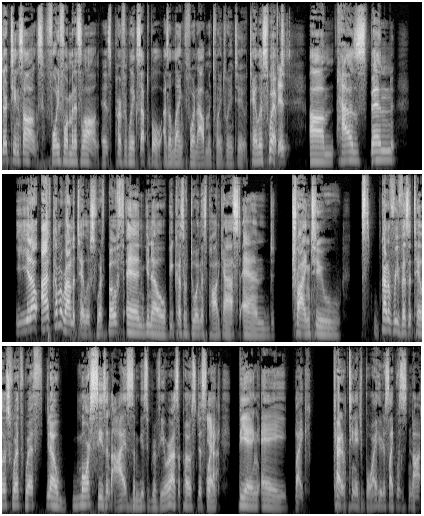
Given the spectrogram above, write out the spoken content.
13 songs, 44 minutes long. It is perfectly acceptable as a length for an album in 2022. Taylor Swift um, has been, you know, I've come around to Taylor Swift, both and, you know, because of doing this podcast and trying to kind of revisit Taylor Swift with, you know, more seasoned eyes as a music reviewer, as opposed to just Yeah. like being a, like, kind of teenage boy who just like was not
